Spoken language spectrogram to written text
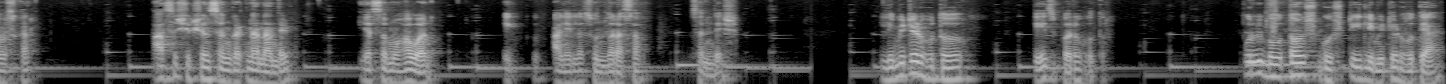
नमस्कार. आज शिक्षण संघटना नांदेड या समूहावर एक आलेला सुंदर असा संदेश. लिमिटेड होतं तेच बरं होतं. पूर्वी बहुतांश गोष्टी लिमिटेड होत्या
